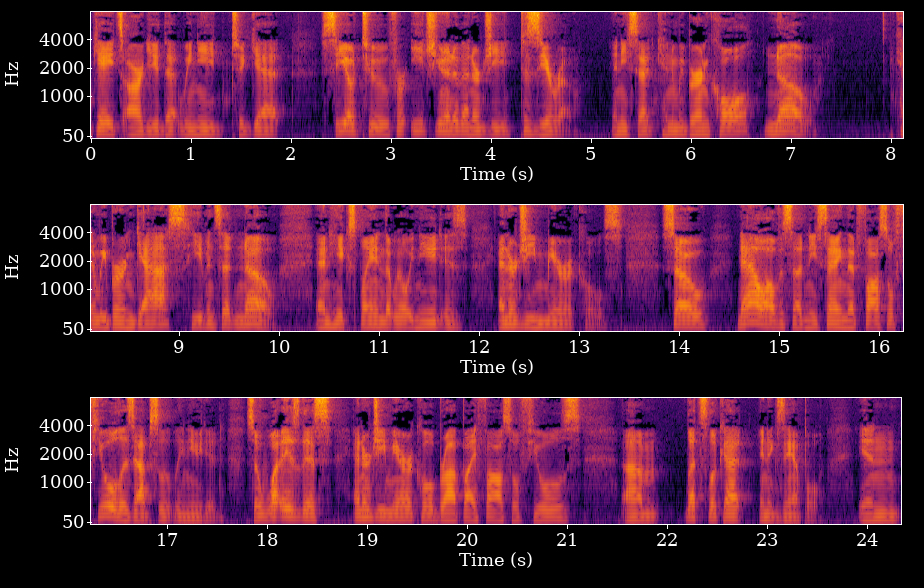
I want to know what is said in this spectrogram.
Gates argued that we need to get CO2 for each unit of energy to zero. And he said, Can we burn coal? No. Can we burn gas? He even said no. And he explained that what we need is energy miracles. So now all of a sudden he's saying that fossil fuel is absolutely needed. So, what is this energy miracle brought by fossil fuels? Um, let's look at an example. In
